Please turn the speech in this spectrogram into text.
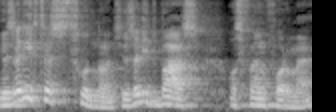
Jeżeli chcesz schudnąć, jeżeli dbasz o swoją formę,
